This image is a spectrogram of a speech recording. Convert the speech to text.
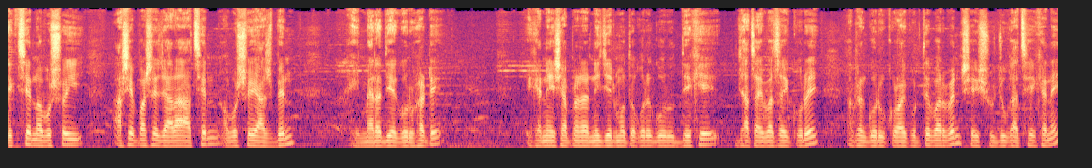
দেখছেন, অবশ্যই আশেপাশে যারা আছেন, অবশ্যই আসবেন এই মেরাদিয়া গরুহাটে এখানে এসে আপনারা নিজের মতো করে গরু দেখে যাচাই বাছাই করে আপনার গরু ক্রয় করতে পারবেন সেই সুযোগ আছে এখানে।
